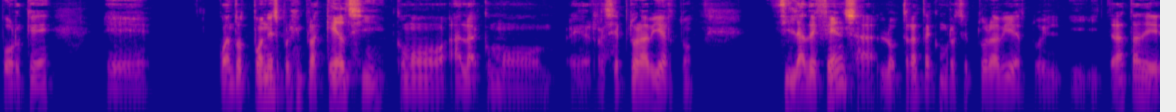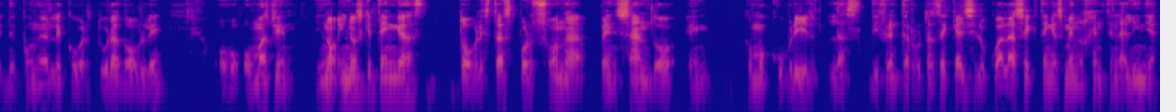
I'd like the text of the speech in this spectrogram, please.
porque cuando pones, por ejemplo, a Kelsey como, como receptor abierto, si la defensa lo trata como receptor abierto y, trata de, ponerle cobertura doble, o, más bien, y no, y no es que tengas doble, estás por zona pensando en cómo cubrir las diferentes rutas de Kelsey, lo cual hace que tengas menos gente en la línea.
